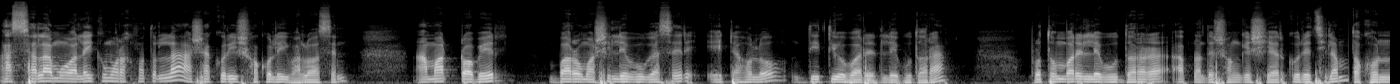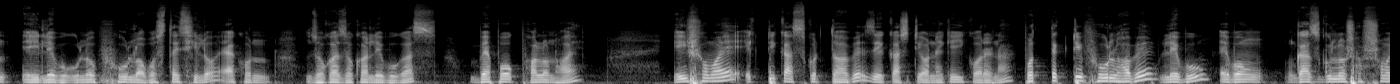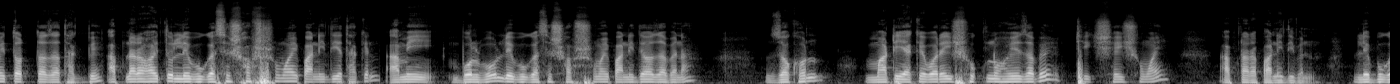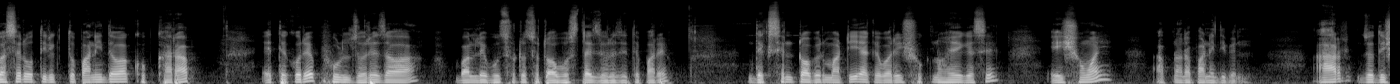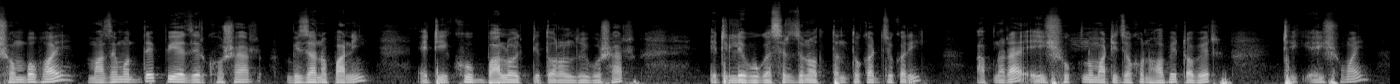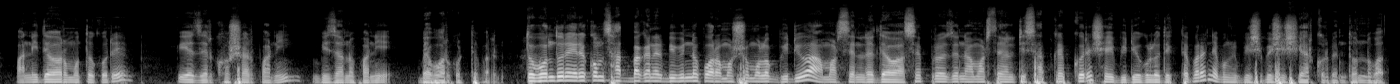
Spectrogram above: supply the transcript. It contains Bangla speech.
আসসালামু আলাইকুম রহমতুল্লাহ। আশা করি সকলেই ভালো আছেন। আমার টবের বারো মাসি লেবু গাছের এটা হলো দ্বিতীয়বারের লেবু ধরা। প্রথমবারের লেবু ধরা আপনাদের সঙ্গে শেয়ার করেছিলাম। তখন এই লেবুগুলো ফুল অবস্থায় ছিল। এখন ঝোঁকা ঝোঁকা লেবু গাছ, ব্যাপক ফলন হয়। এই সময়ে একটি কাজ করতে হবে, যে কাজটি অনেকেই করে না। প্রত্যেকটি ফুল হবে লেবু এবং গাছগুলো সবসময় তরতাজা থাকবে। আপনারা হয়তো লেবু গাছে সবসময় পানি দিয়ে থাকেন। আমি বলব, লেবু গাছে সবসময় পানি দেওয়া যাবে না। যখন মাটি একেবারেই শুকনো হয়ে যাবে, ঠিক সেই সময় আপনারা পানি দিবেন। লেবু গাছের অতিরিক্ত পানি দেওয়া খুব খারাপ। এতে করে ফুল ঝরে যাওয়া বা লেবু ছোট ছোট অবস্থায় ঝরে যেতে পারে। দেখছেন টবের মাটি একেবারেই শুকনো হয়ে গেছে। এই সময় আপনারা পানি দিবেন। আর যদি সম্ভব হয়, মাঝে মধ্যে পেঁয়াজের খোসার ভিজানো পানি, এটি খুব ভালো একটি তরল জৈব সার। এটি লেবু গাছের জন্য অত্যন্ত কার্যকারী। আপনারা এই শুকনো মাটি যখন হবে টবের, ঠিক এই সময় পানি দেওয়ার মতো করে পেঁয়াজের খোসার পানি, ভিজানো পানি ব্যবহার করতে পারেন। তো বন্ধুরা, এরকম ছাদ বাগানের বিভিন্ন পরামর্শমূলক ভিডিও আমার চ্যানেলে দেওয়া আছে। প্রয়োজনে আমার চ্যানেলটি সাবস্ক্রাইব করে সেই ভিডিওগুলো দেখতে পারেন এবং বেশি বেশি শেয়ার করবেন। ধন্যবাদ।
